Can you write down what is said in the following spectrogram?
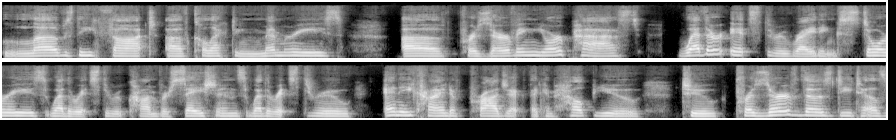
loves the thought of collecting memories, of preserving your past, whether it's through writing stories, whether it's through conversations, whether it's through any kind of project that can help you to preserve those details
